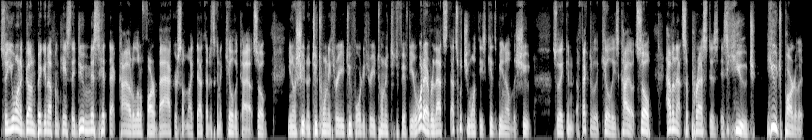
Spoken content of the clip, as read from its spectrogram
so you want a gun big enough in case they do miss hit that coyote a little far back or something like that, that it's going to kill the coyote. So, you know, shooting a 223, 243, 2250 or whatever, that's that's what you want these kids being able to shoot so they can effectively kill these coyotes. So having that suppressed is is huge, huge part of it.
